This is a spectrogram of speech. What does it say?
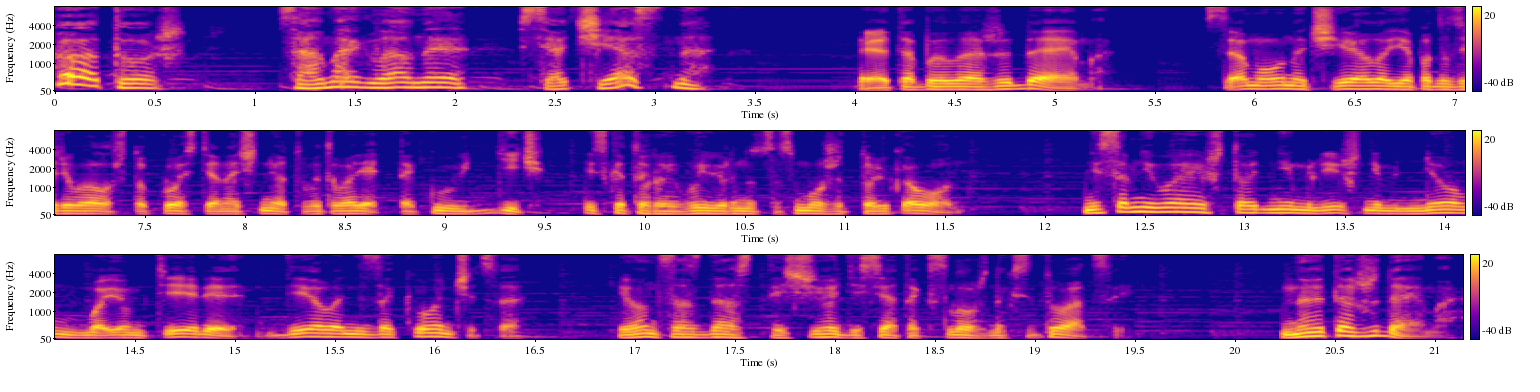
«А то ж, самое главное, все честно». Это было ожидаемо. С самого начала я подозревал, что Костя начнет вытворять такую дичь, из которой вывернуться сможет только он. Не сомневаюсь, что одним лишним днем в моем теле дело не закончится, и он создаст еще десяток сложных ситуаций. Но это ожидаемо.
